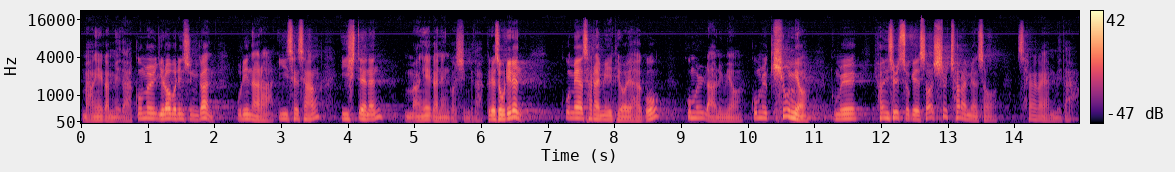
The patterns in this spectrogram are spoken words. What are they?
망해갑니다. 꿈을 잃어버린 순간 우리나라, 이 세상, 이 시대는 망해가는 것입니다. 그래서 우리는 꿈의 사람이 되어야 하고 꿈을 나누며 꿈을 키우며 꿈을 현실 속에서 실천하면서 살아가야 합니다.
